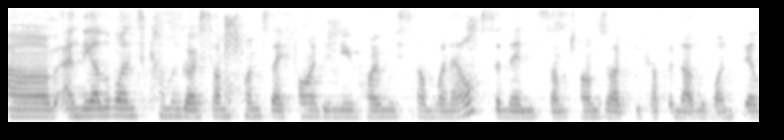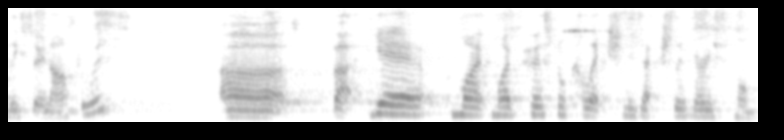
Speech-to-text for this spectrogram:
Um, and the other ones come and go. Sometimes they find a new home with someone else, and then sometimes I pick up another one fairly soon afterwards. Uh, but yeah, my, my personal collection is actually very small.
